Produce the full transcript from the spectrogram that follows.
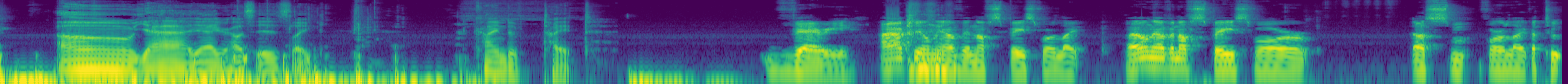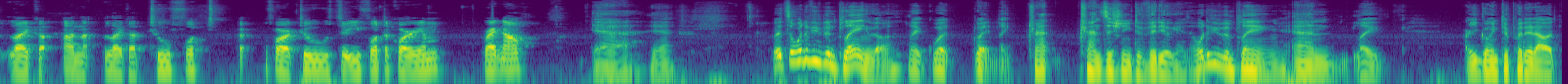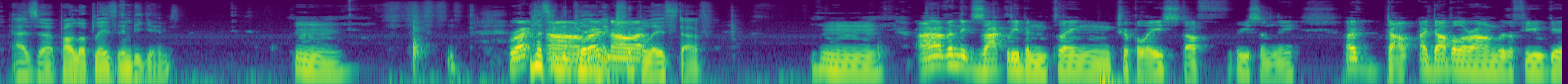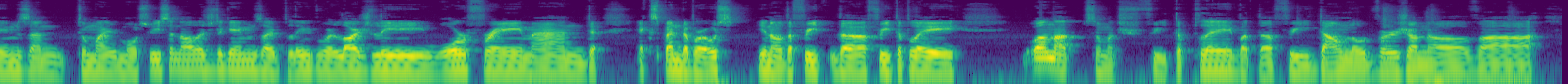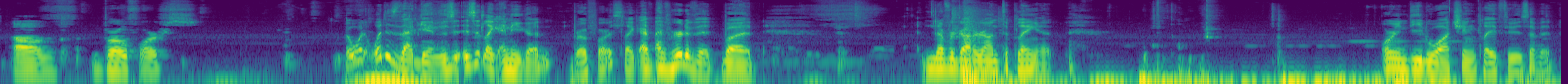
Oh yeah, yeah. Your house is like kind of tight. Very. I actually only have enough space for like I only have enough space for a sm- for like a two like a an, like a two foot for a two three foot aquarium right now. Yeah, yeah. Wait, so what have you been playing though? Like what? Wait, like tra- transitioning to video games. What have you been playing? And like, are you going to put it out as uh, Paulo plays indie games? Hmm. Right. Unless you've been uh, playing right like now, AAA stuff. Hmm. I haven't exactly been playing AAA stuff recently. I've dab- I dabble around with a few games, and to my most recent knowledge, the games I played were largely Warframe and Expendables. You know, the free the free to play. Well, not so much free to play, but the free download version of uh, of Broforce. But what what is that game? Is it is it like any good, Broforce? Like I've I've heard of it, but never got around to playing it, or indeed watching playthroughs of it.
